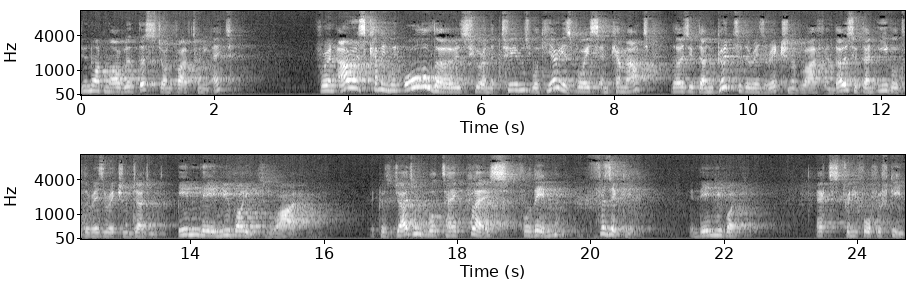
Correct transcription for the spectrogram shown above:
Do not marvel at this, John 5:28. For an hour is coming when all those who are in the tombs will hear his voice and come out, those who've done good to the resurrection of life, and those who've done evil to the resurrection of judgment, in their new bodies. Why? Because judgment will take place for them physically, in their new body. Acts 24:15.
